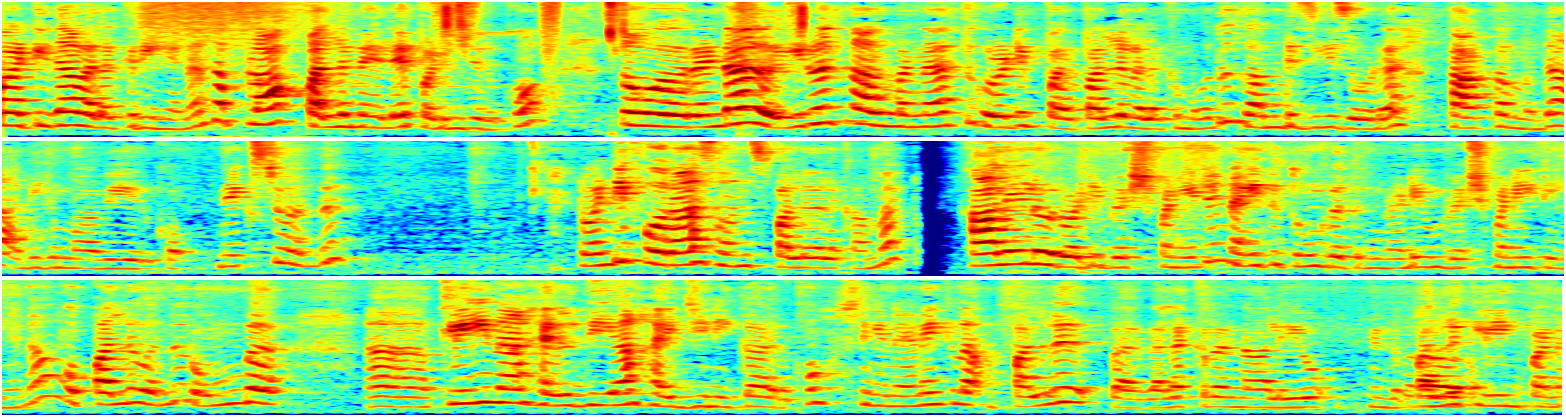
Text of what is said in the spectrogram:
வாட்டி தான் விளக்குறீங்கன்னா அந்த பிளாக் பல்லு மேலே படிஞ்சிருக்கும். ஸோ ரெண்டாவது இருபத்தி நாலு மணி நேரத்துக்கு ஒரு வாட்டி ப பல்லு விளக்கும் போது கம் டிசீஸோட தாக்கம் வந்து அதிகமாகவே இருக்கும். நெக்ஸ்ட் வந்து டுவெண்ட்டி ஃபோர் ஹவர்ஸ் ஒன்ஸ் பல்லு விளக்காம காலையில் ஒரு வாட்டி ப்ரஷ் பண்ணிவிட்டு நைட்டு தூங்குறதுக்கு முன்னாடியும் ப்ரஷ் பண்ணிட்டீங்கன்னா உங்கள் பல்லு வந்து ரொம்ப க்ளீனாக ஹெல்த்தியாக ஹைஜீனிக்காக இருக்கும். ஸோ நீங்கள் நினைக்கலாம் பல்லு இப்போ விளக்குறனாலேயோ இந்த பல்லு க்ளீன் பண்ண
